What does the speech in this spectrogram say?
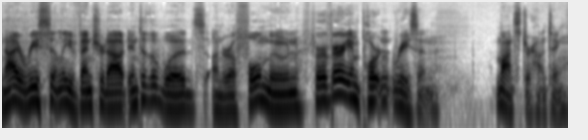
and I recently ventured out into the woods under a full moon for a very important reason monster hunting.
